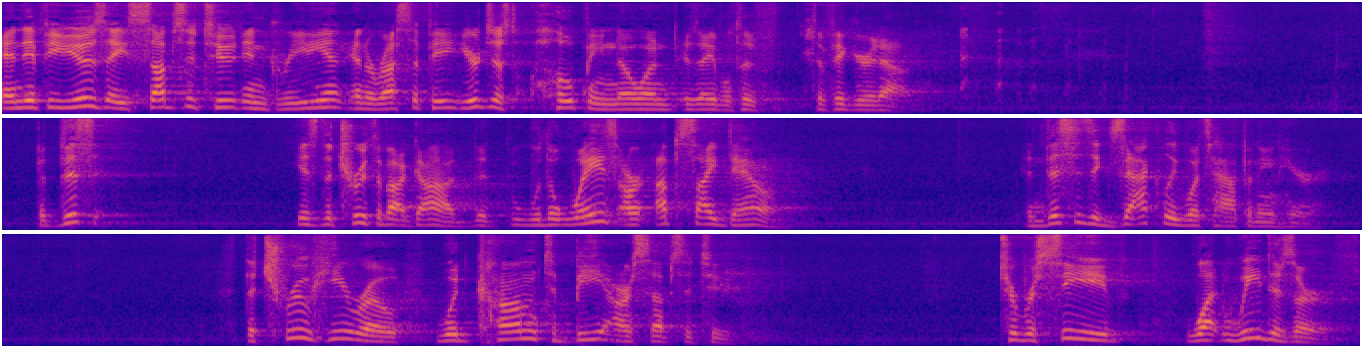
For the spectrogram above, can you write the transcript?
And if you use a substitute ingredient in a recipe, you're just hoping no one is able to, to figure it out. But this is the truth about God that the ways are upside down. And this is exactly what's happening here. The true hero would come to be our substitute, to receive what we deserve.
